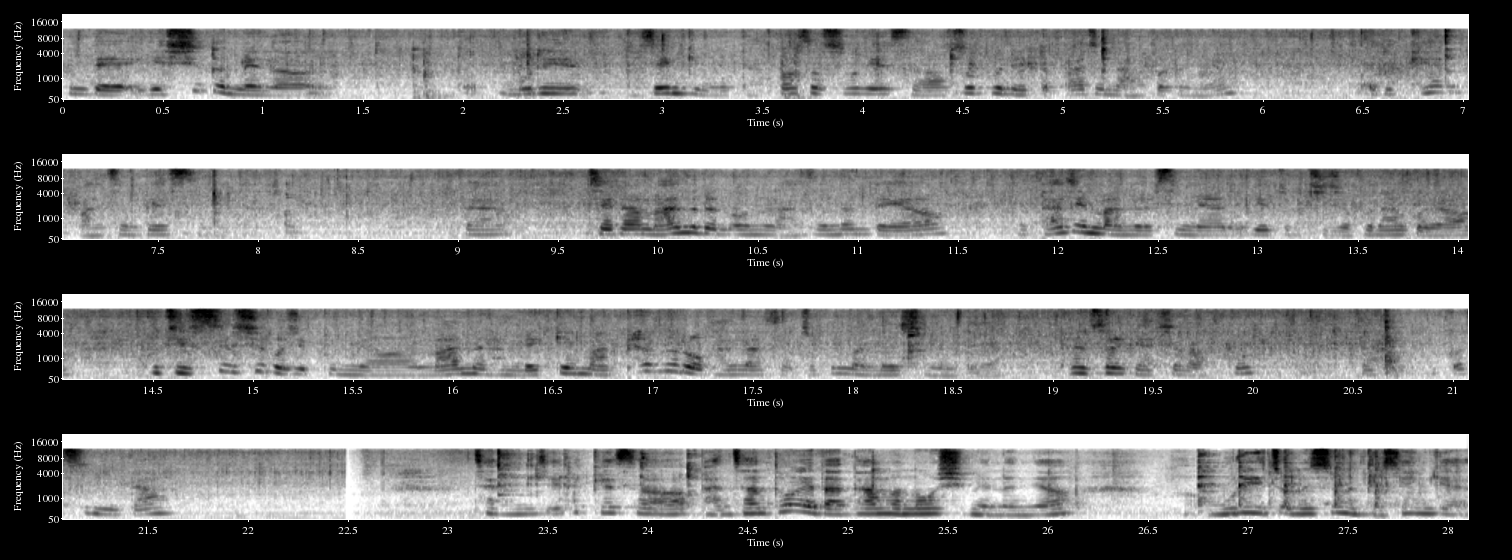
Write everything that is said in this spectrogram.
근데 이게 식으면은 물이 더 생깁니다. 버섯 속에서 수분이 또 빠져나오거든요. 이렇게 완성됐습니다. 자, 제가 마늘은 오늘 안 썼는데요. 다진 마늘 쓰면 이게 좀 지저분하고요. 굳이 쓰시고 싶으면 마늘 한 몇 개만 편으로 갈라서 조금만 넣으시면 돼요. 편 설계 하셔갖고 자 껐습니다. 자 이제 이렇게 해서 반찬통에다 담아 놓으시면은요 물이 좀 있으면 더 생겨요.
